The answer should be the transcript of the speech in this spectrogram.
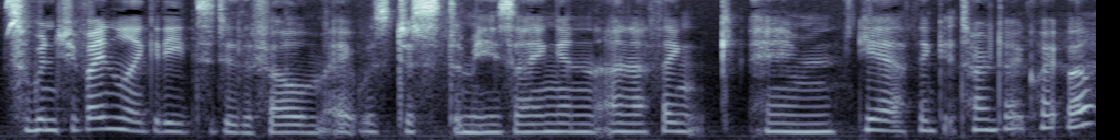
so when she finally agreed to do the film, it was just amazing. And and I think, um, yeah, I think it turned out quite well.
